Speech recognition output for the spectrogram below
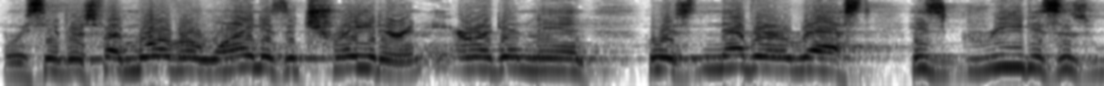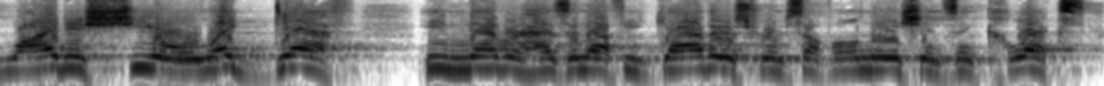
And we see in verse 5 Moreover, wine is a traitor, an arrogant man who is never at rest. His greed is as wide as Sheol, like death. He never has enough. He gathers for himself all nations and collects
